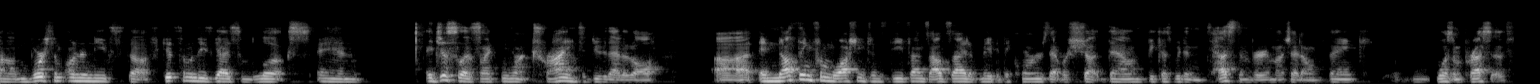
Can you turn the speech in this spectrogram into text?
um, work some underneath stuff, get some of these guys some looks. And it just looks like we weren't trying to do that at all. Uh, and nothing from Washington's defense outside of maybe the corners that were shut down because we didn't test them very much, I don't think, was impressive.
